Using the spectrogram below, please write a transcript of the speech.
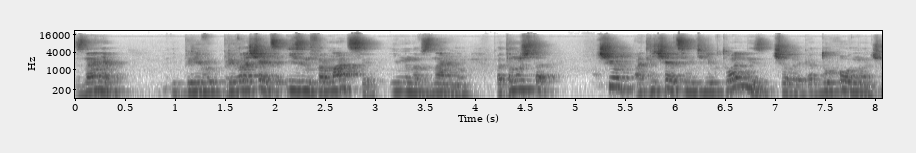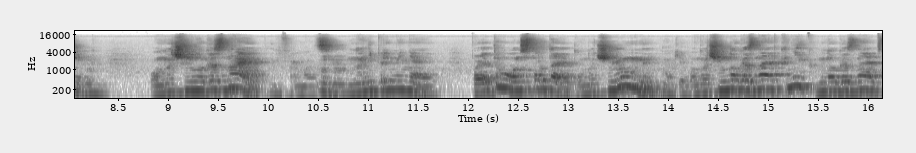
знания превращается из информации именно в знание. Потому что чем отличается интеллектуальный человек от духовного человека? Он очень много знает информации, но не применяет. Поэтому он страдает. Он очень умный, Окей. он очень много знает книг, много знает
